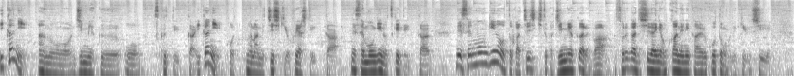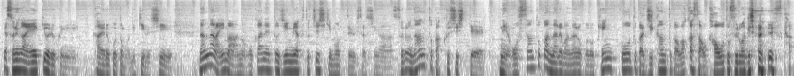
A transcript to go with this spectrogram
いかにあの人脈を作っていくかいかにこう学んで知識を増やしていくかで専門技能をつけていくか。で専門技能とか知識とか人脈があればそれが次第にお金に変えることもできるしでそれが影響力に変えることもできるしなんなら今あのお金と人脈と知識持ってる人たちがそれをなんとか駆使してねおっさんとかになればなるほど健康とか時間とか若さを買おうとするわけじゃないですか。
